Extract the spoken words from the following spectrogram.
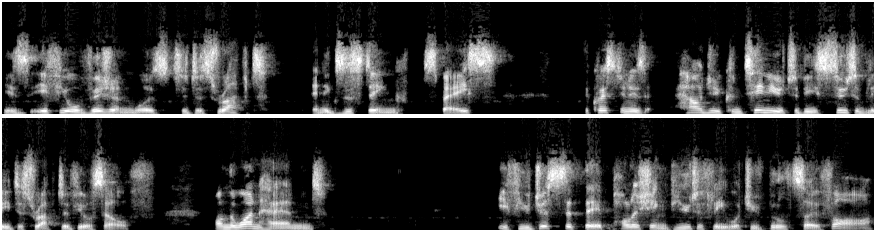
is if your vision was to disrupt an existing space, the question is how do you continue to be suitably disruptive yourself? On the one hand, if you just sit there polishing beautifully what you've built so far,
